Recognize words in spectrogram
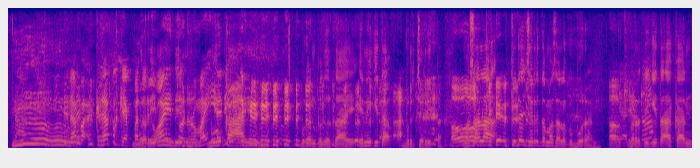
Kenapa kenapa kayak patut tua itu? Rumah iya bukan. Bukan patut tai. ini kita bercerita. Oh, masalah oke. kita cerita masalah kuburan. Oke. berarti kita akan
